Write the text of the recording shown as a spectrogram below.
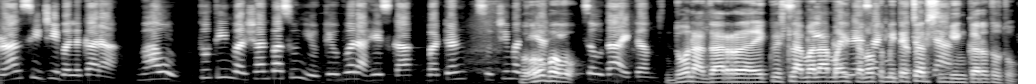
रानसीजी बलकारा भाऊ तू तीन वर्षांपासून युट्यूब वर आहेस का? बटन सूचीमध्ये हो. भाऊ. चौदा आयटम दोन हजार एकवीस ला मला माहीत नव्हतं मी त्याच्यावर सिंगिंग करत होतो.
